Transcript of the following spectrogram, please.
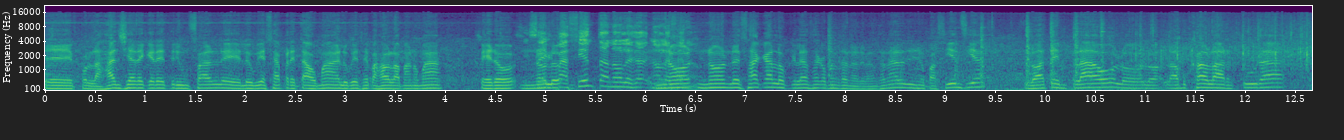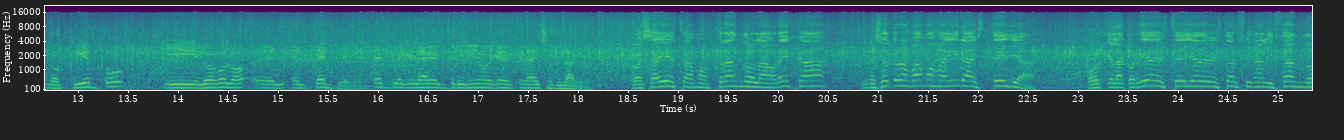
eh, por las ansias de querer triunfar le, le hubiese apretado más le hubiese bajado la mano más pero Si no se lo, impacienta no le, no le no, frena. no le saca lo que le hace a Manzanares Manzanares tiene paciencia lo ha templado lo, ha buscado la altura los tiempos y luego el, temple el temple que le ha imprimido y que, le ha hecho milagro Pues ahí está mostrando la oreja y nosotros nos vamos a ir a Estella porque la corrida de Estella debe estar finalizando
